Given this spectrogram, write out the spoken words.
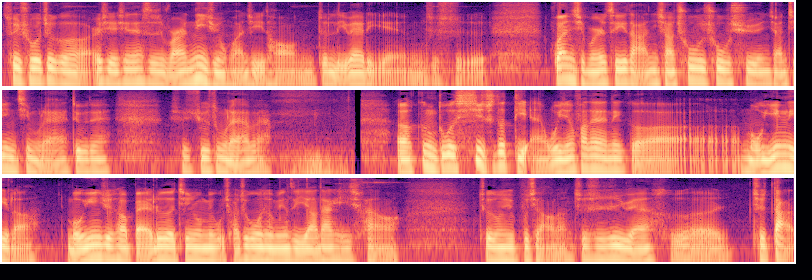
所以说这个，而且现在是玩内循环这一套，这里外里就是关起门自己打，你想出出不去，你想进进不来，对不对？就就这么来呗，呃，更多细致的点我已经放在那个某音里了。某音就叫百乐金融美股桥，就跟我这个名字一样，大家可以一起看啊。这个东西不讲了，就是日元和就大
